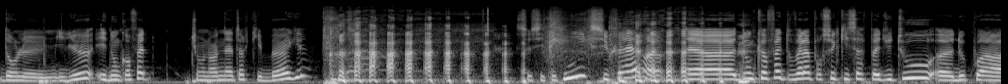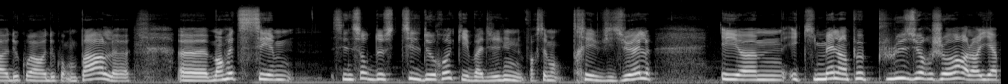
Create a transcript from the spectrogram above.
dans le milieu. Et donc, en fait, j'ai mon ordinateur qui bug. Ceci technique, super. Euh, donc en fait, voilà pour ceux qui savent pas du tout euh, de quoi, de quoi, de quoi on parle. Euh, bah, en fait, c'est c'est une sorte de style de rock qui est bah, déjà d'une forcément très visuel et, et qui mêle un peu plusieurs genres. Alors il n'y a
